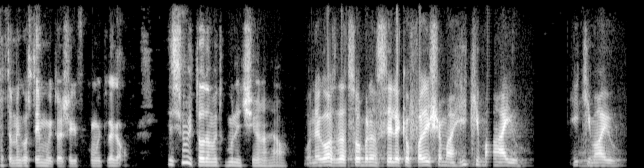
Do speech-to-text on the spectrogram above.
Eu também gostei muito, achei que ficou muito legal. Esse filme todo é muito bonitinho, na real. O negócio da sobrancelha que eu falei chama Rick Maio. Rick hum. Maio.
